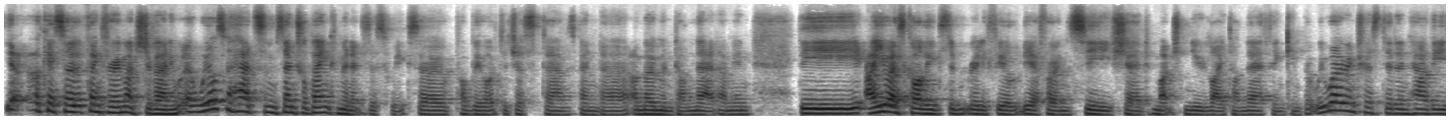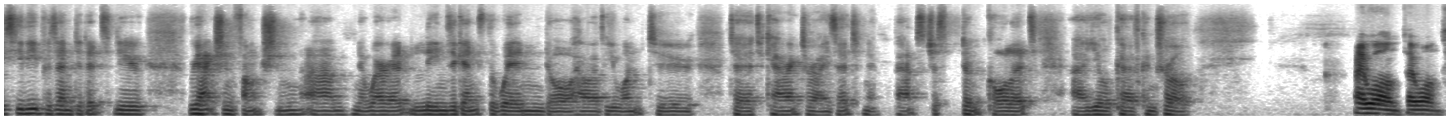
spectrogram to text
Yeah, okay, so thanks very much, Giovanni. We also had some central bank minutes this week, so probably ought to just um, spend a, a, moment on that. I mean, the our US colleagues didn't really feel that the FOMC shed much new light on their thinking, but we were interested in how the ECB presented its new reaction function, um, you know, where it leans against the wind or however you want to, to, to characterize it. You know, perhaps just don't call it uh, yield curve control. I won't. I won't.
